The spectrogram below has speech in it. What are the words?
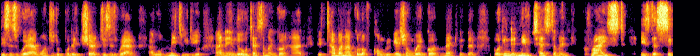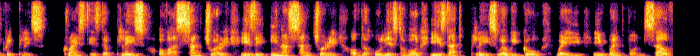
this is where I want you to put a church, this is where I, I will meet with you. And in the Old Testament, God had the tabernacle of congregation where God met with them. But in the New Testament, Christ is the secret place. Christ is the place of our sanctuary, is the inner sanctuary of the holiest of all. He is that place where we go, where he, he went for himself,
